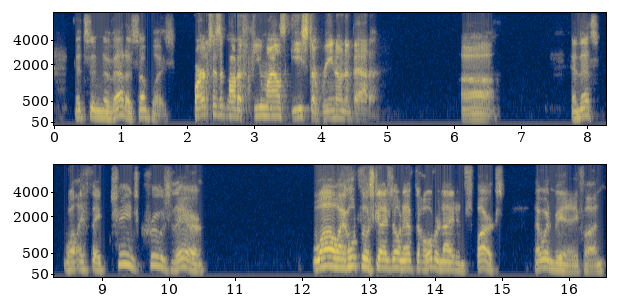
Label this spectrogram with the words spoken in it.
it's in Nevada someplace. Sparks is about a few miles east of Reno, Nevada. Ah. And that's well, if they change crews there, wow, I hope those guys don't have to overnight in Sparks. That wouldn't be any fun.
